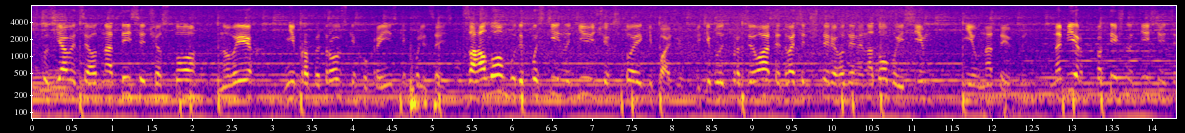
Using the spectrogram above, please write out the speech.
Дніпропетровську з'явиться 1100 нових дніпропетровських українських поліцейських. Загалом буде постійно діючих 100 екіпажів, які будуть працювати 24 години на добу і 7 днів на тиждень. Набір фактично здійснюється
